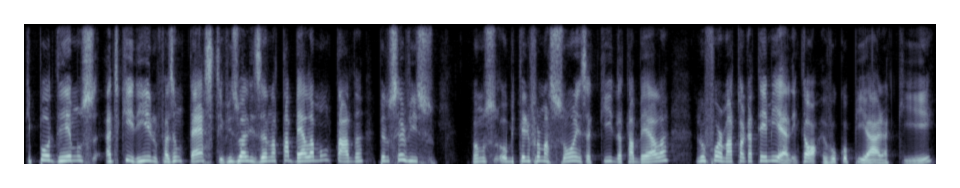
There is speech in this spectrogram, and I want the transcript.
que podemos adquirir, fazer um teste visualizando a tabela montada pelo serviço vamos obter informações aqui da tabela no formato HTML. Então, ó, eu vou copiar aqui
